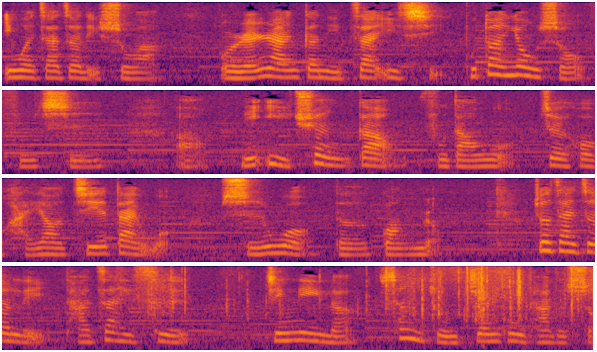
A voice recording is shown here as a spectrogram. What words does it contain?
因为在这里说啊，我仍然跟你在一起，不断用手扶持啊。你以劝告辅导我，最后还要接待我，使我得光荣。就在这里，他再一次经历了上主坚固他的手，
